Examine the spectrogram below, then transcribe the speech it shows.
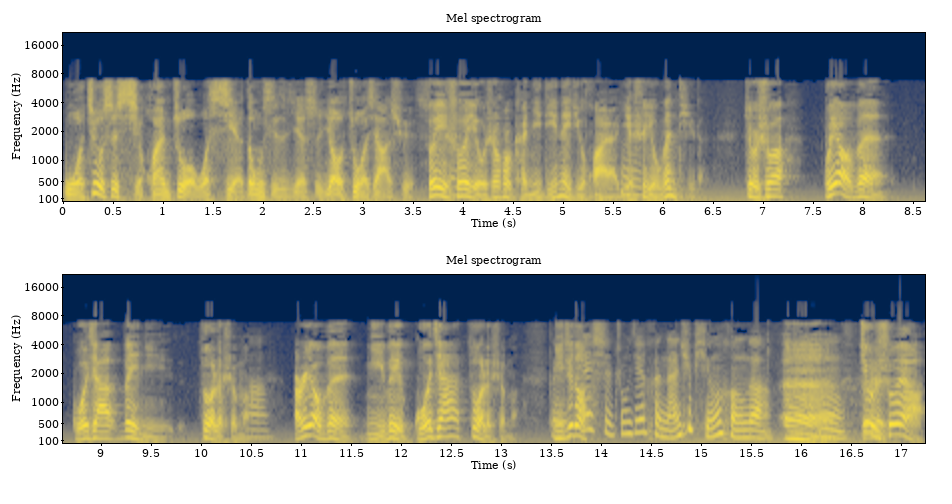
我就是喜欢做我写东西这件事，要做下去。所以说，有时候肯尼迪那句话呀，也是有问题的，就是说，不要问国家为你做了什么，而要问你为国家做了什么。你知道，这是中间很难去平衡的。嗯，就是说呀。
